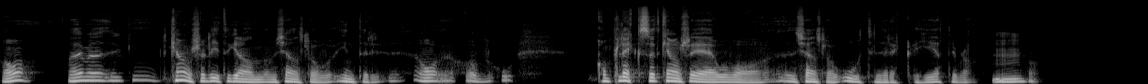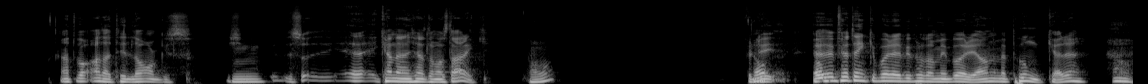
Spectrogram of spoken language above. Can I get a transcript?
ja, nej, men kanske lite grann en känsla av inte... Av, av, komplexet kanske är att vara en känsla av otillräcklighet ibland. Mm. Ja. Att vara alla till lags. Mm. Så, eh, kan den känslan vara stark? Ja. För, Ja. det, jag, för jag tänker på det vi pratade om i början med punkare. Ja.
